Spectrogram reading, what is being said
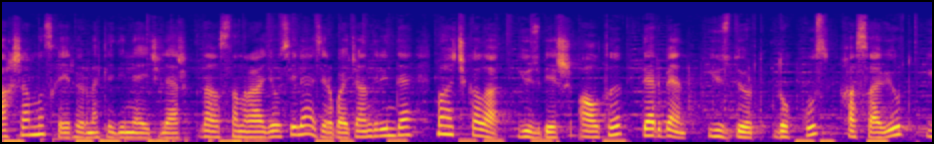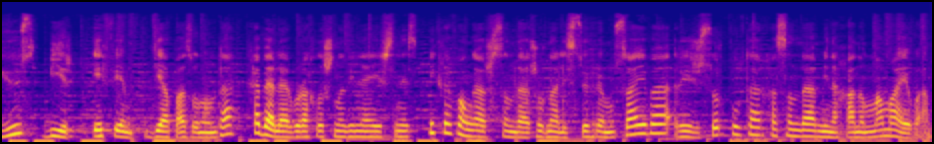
Axşamınız xeyir hörmətli dinləyicilər. Dağıstan radiosu ilə Azərbaycan dilində Mahaçqala 105.6, Dərbənd 104.9, Xasavyurt 101 FM diapazonunda xəbərlər buraxılışını dinləyirsiniz. Mikrofon qarşısında jurnalist Zöhrə Musayeva, rejissor pult arxasında Mina xanım Mamayeva.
